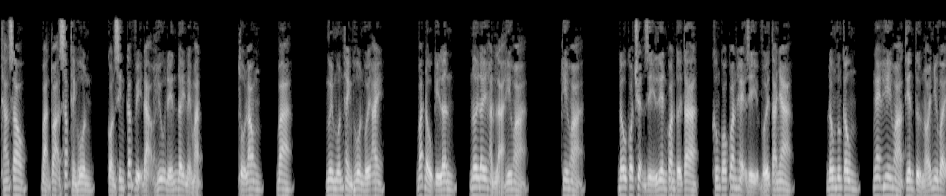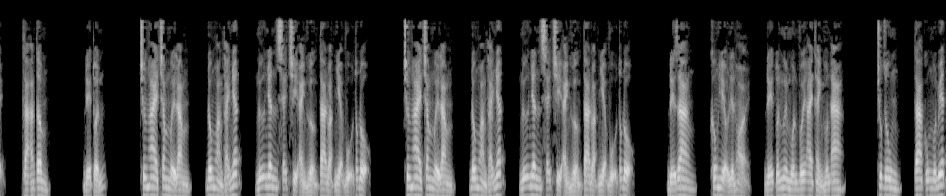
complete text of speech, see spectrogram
tháng sau bản tọa sắp thành hôn còn xin các vị đạo hữu đến đây nảy mặt. Tổ long ba. Ngươi muốn thành hôn với ai? Bắt đầu kỳ lân nơi đây hẳn là hi hòa. Hi hòa. Đâu có chuyện gì liên quan tới ta không có quan hệ gì với ta nha. Đông vương công nghe hi hòa tiên tử nói như vậy ta an tâm. Đế tuấn. Chương 215, đông hoàng thái nhất nữ nhân sẽ chỉ ảnh hưởng ta đoạt nhiệm vụ tốc độ chương 215, đông hoàng thái nhất nữ nhân sẽ chỉ ảnh hưởng ta đoạt nhiệm vụ tốc độ. Đế giang không hiểu liền hỏi đế tuấn ngươi muốn với ai thành hôn a? Trúc dung ta cũng muốn biết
